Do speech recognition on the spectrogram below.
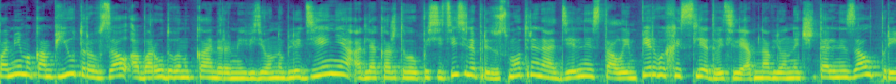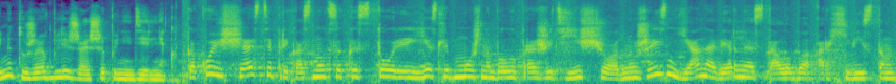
Помимо компьютеров, зал оборудован камерами видеонаблюдения, а для каждого посетителя предусмотрены отдельные столы. Первых исследователей обновленный читальный зал примет уже в ближайший понедельник. Какое счастье прикоснуться к истории. Если бы можно было прожить еще одну жизнь, я, наверное, стала бы архивистом.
